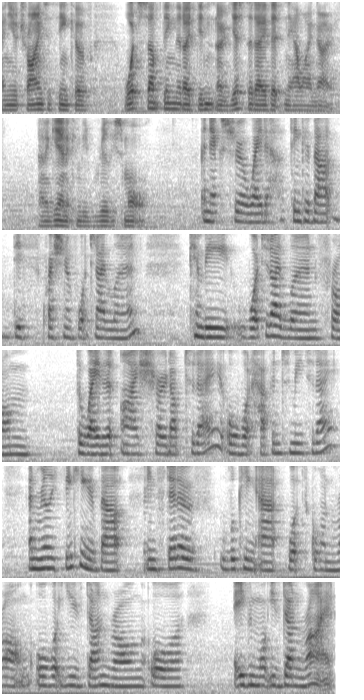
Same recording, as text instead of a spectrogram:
And you're trying to think of what's something that I didn't know yesterday that now I know. And again, it can be really small. An extra way to think about this question of what did I learn can be what did I learn from the way that I showed up today or what happened to me today? And really thinking about instead of looking at what's gone wrong or what you've done wrong or even what you've done right,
